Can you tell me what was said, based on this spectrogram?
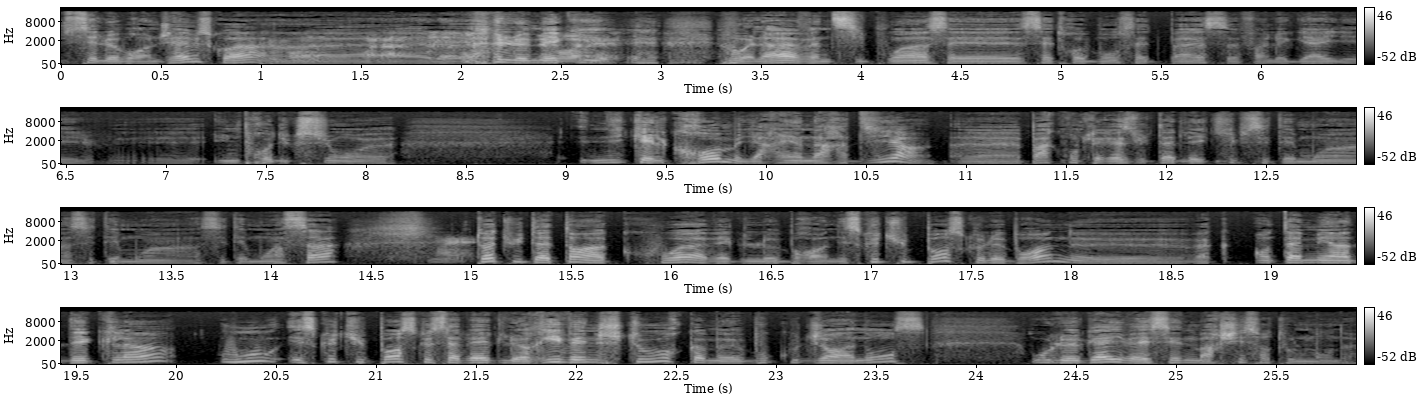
c'est LeBron James quoi hein, le, mec voilà 26 points 7 rebonds 7 passes enfin le gars il est une production nickel chrome, il n'y a rien à redire. Euh, par contre, les résultats de l'équipe, c'était moins, c'était moins, c'était moins ça. Toi, tu t'attends à quoi avec LeBron? Est-ce que tu penses que LeBron euh, va entamer un déclin? Ou est-ce que tu penses que ça va être le revenge tour, comme euh, beaucoup de gens annoncent, où le gars il va essayer de marcher sur tout le monde?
